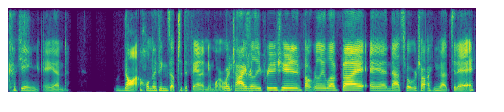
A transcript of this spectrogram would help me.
cooking and not holding things up to the fan anymore, which I really appreciated and felt really loved by. And that's what we're talking about today.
